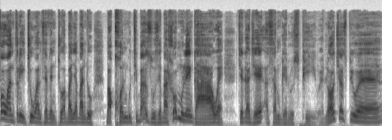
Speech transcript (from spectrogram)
413 abanye abantu bakhona ukuthi bazuze bahlomule ngawe. Njenganje asamukela usiphiwe lotsha siphiwe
